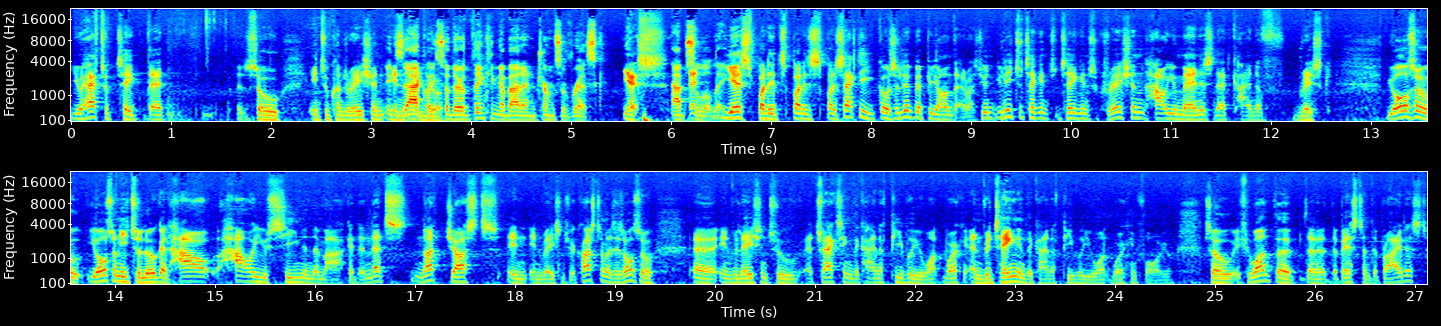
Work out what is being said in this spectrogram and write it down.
you have to take that so into consideration. Exactly. In, in so they're thinking about it in terms of risk. Yes. Absolutely. And yes, but it's but it's but it's actually goes a little bit beyond that. Right? You, you need to take into take into consideration how you manage that kind of risk. You also you also need to look at how how are you seen in the market, and that's not just in, relation to your customers. It's also uh, in relation to attracting the kind of people you want working and retaining the kind of people you want working for you. So if you want the, best and the brightest,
